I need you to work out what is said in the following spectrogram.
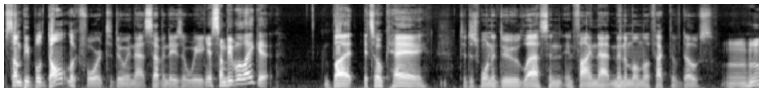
some people don't look forward to doing that seven days a week Yeah, some people like it. but it's okay to just want to do less and, and find that minimum effective dose Mm-hmm.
